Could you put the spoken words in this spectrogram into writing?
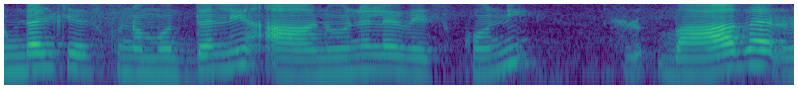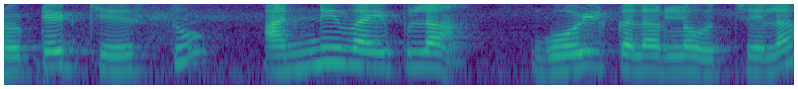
ఉండలు చేసుకున్న ముద్దల్ని ఆ నూనెలో వేసుకొని బాగా రొటేట్ చేస్తూ అన్ని వైపులా గోల్డ్ కలర్లో వచ్చేలా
